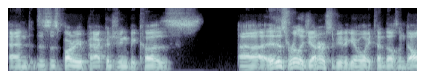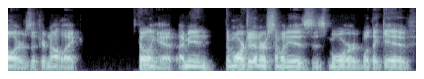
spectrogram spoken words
and this is part of your packaging because uh, it is really generous of you to give away ten thousand dollars if you're not like killing it. I mean, the more generous someone is, is more what they give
